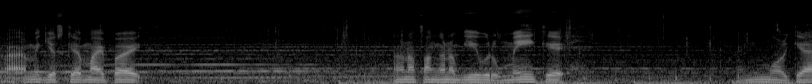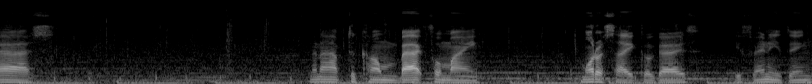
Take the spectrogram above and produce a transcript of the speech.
Alright, let me just get my bike. I don't know if I'm gonna be able to make it. I need more gas. I'm gonna have to come back for my motorcycle, guys. If anything.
